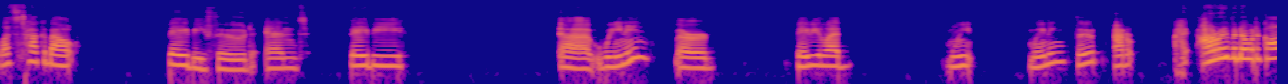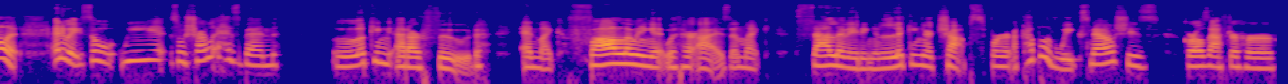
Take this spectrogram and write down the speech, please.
let's talk about baby food and baby uh, weaning or baby led we weaning food. I don't I, I don't even know what to call it. Anyway, so we so Charlotte has been looking at our food and like following it with her eyes and like salivating and licking her chops for a couple of weeks now. She's girls after her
